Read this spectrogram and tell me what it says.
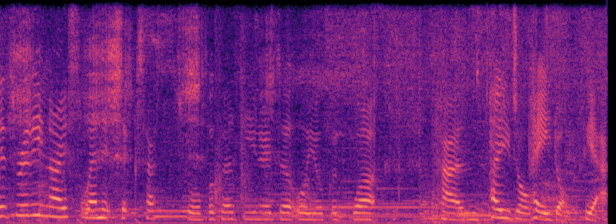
It's really nice when it's successful because you know that all your good work has paid off. Paid off, yeah.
